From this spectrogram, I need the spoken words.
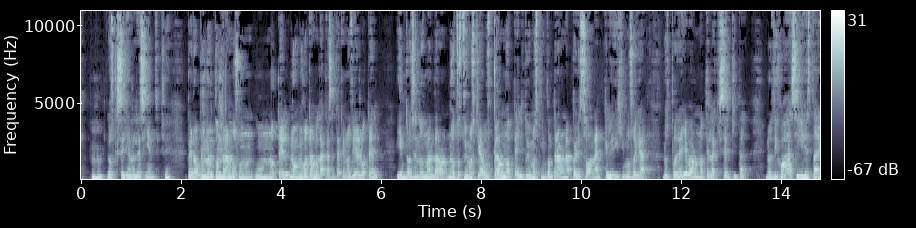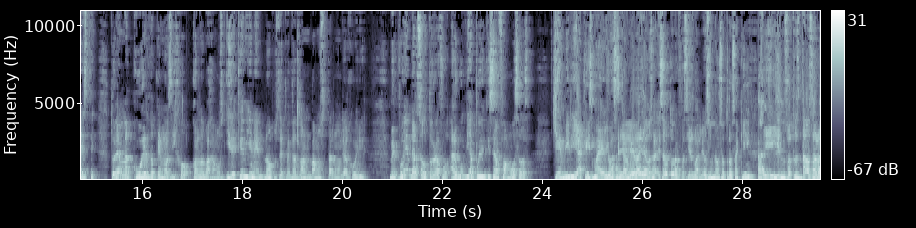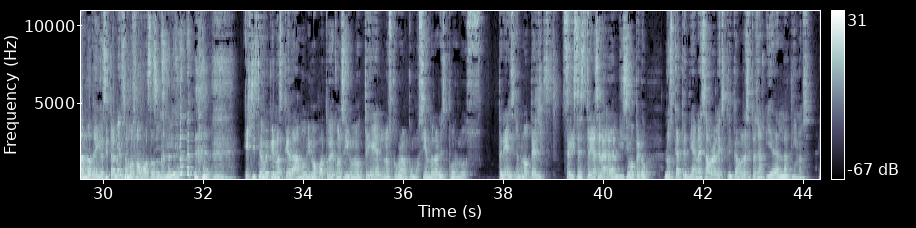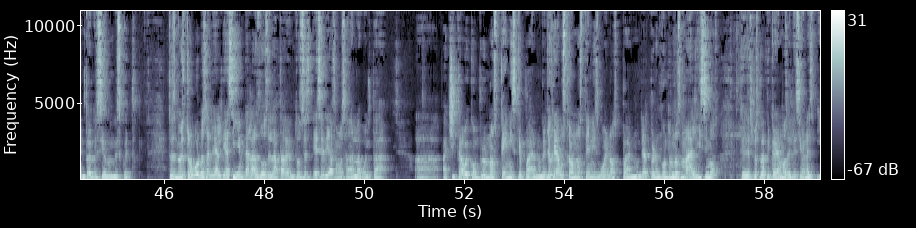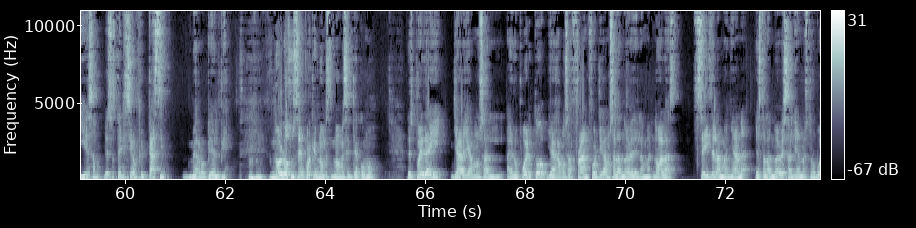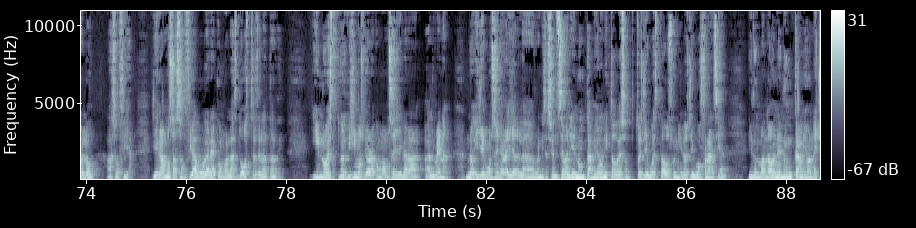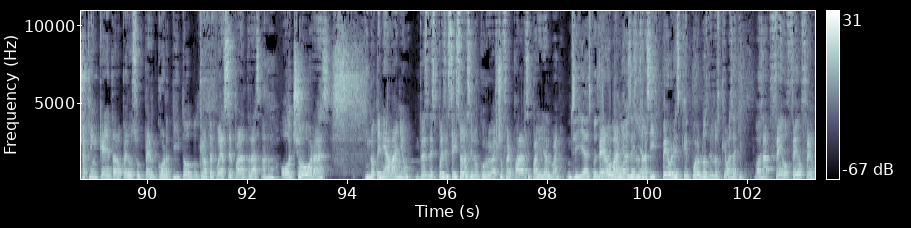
Los que seguían al día siguiente. Sí. Pero pues no encontramos un, un hotel, no, no encontramos la caseta que nos diera el hotel. Y entonces nos mandaron, nosotros tuvimos que ir a buscar un hotel, tuvimos que encontrar una persona que le dijimos, oiga, ¿nos podría llevar a un hotel aquí cerquita? Nos dijo, ah, sí, está este. Todavía me acuerdo que nos dijo cuando nos bajamos, ¿y de qué vienen? No, pues de Pentatlón, vamos a tal Mundial Juvenil. ¿Me pueden dar su autógrafo? Algún día puede que sean famosos. ¿Quién diría que Ismael iba a sacar Sí. medalla? O sea, ese autógrafo sí es ¿Y valioso. nosotros aquí? Ah, Y nosotros estamos hablando de ellos y también somos famosos. Sí. El chiste fue que nos quedamos, mi papá tuvo que conseguir un hotel, nos cobraron como 100 dólares por los tres, en un hotel seis estrellas, era grandísimo, pero los que atendían a esa hora le explicamos la situación y eran latinos, entonces nos hicieron un descuento. Entonces nuestro vuelo salía al día siguiente a las 2 de la tarde, entonces ese día fuimos a dar la vuelta a, a Chicago y compré unos tenis que para el mundial, yo quería buscar unos tenis buenos para el mundial, pero encontré unos malísimos que después platicaremos de lesiones y esa- esos tenis hicieron que casi me rompía el pie. No los usé porque no, no me sentía cómodo. Después de ahí ya llegamos al aeropuerto, viajamos a Frankfurt, llegamos a las 9 de la no a las 6 de la mañana y hasta las 9 salía nuestro vuelo a Sofía. Llegamos a Sofía, Bulgaria como a las 2, 3 de la tarde. Y nos, nos dijimos, ¿y ahora cómo vamos a llegar a, a Albena? No, y llegó un señor allá de la organización. Se van a ir en un camión y todo eso. Entonces llegó a Estados Unidos, llegó a Francia y nos mandaron en un camión hecho aquí en Querétaro, pero súper cortito, que no te podía hacer para atrás. Ocho horas y no tenía baño. Entonces después de seis horas se le ocurrió al chofer pararse para ir al baño. Sí, ya después de Pero baños esos así peores que pueblos de los que vas aquí. O sea, feo, feo, feo.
